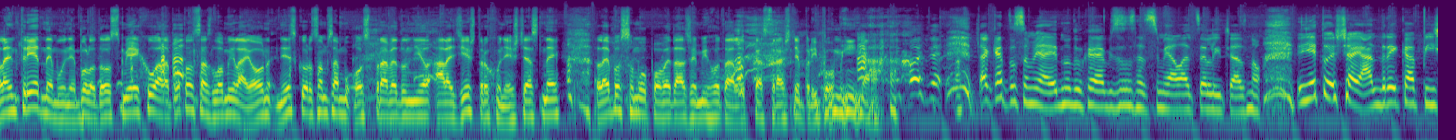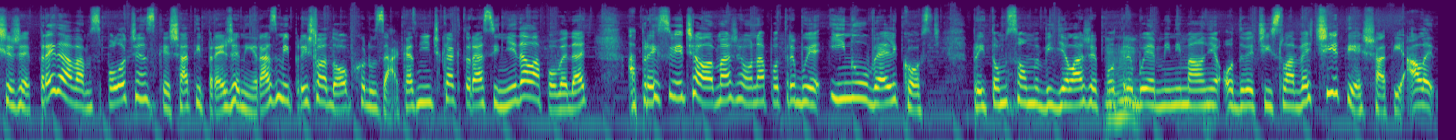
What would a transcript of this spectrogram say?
Len triednemu nebolo do smiechu, ale potom sa zlomil aj on. Neskôr som sa mu ospravedlnil, ale tiež trochu nešťastné, lebo som mu povedal, že mi ho tá lepka strašne pripomína. Takáto som ja jednoduchá, ja by som sa smiala celý čas. No. Je tu ešte aj Andrejka, píše, že predávam spoločenské šaty pre ženy. Raz mi prišla do obchodu zákazníčka, ktorá si nedala povedať a presviečala ma, že ona potrebuje inú veľkosť. Pritom som videla, že potrebuje minimálne o dve čísla väčšie tie šaty, ale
